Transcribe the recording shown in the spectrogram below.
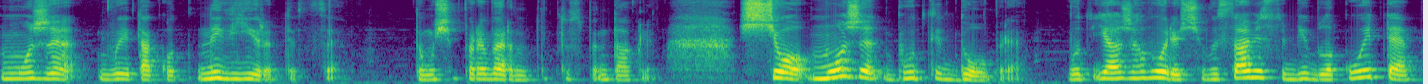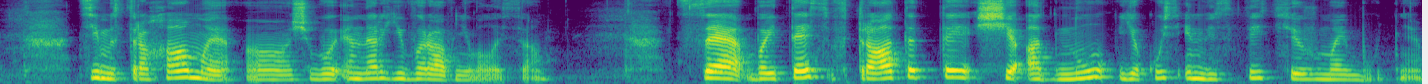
може ви так от не вірите в це, тому що перевернути туз пентаклів, що може бути добре. От я ж говорю, що ви самі собі блокуєте цими страхами, а, щоб енергії виравнювалися. Це боїтесь втратити ще одну якусь інвестицію в майбутнє.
